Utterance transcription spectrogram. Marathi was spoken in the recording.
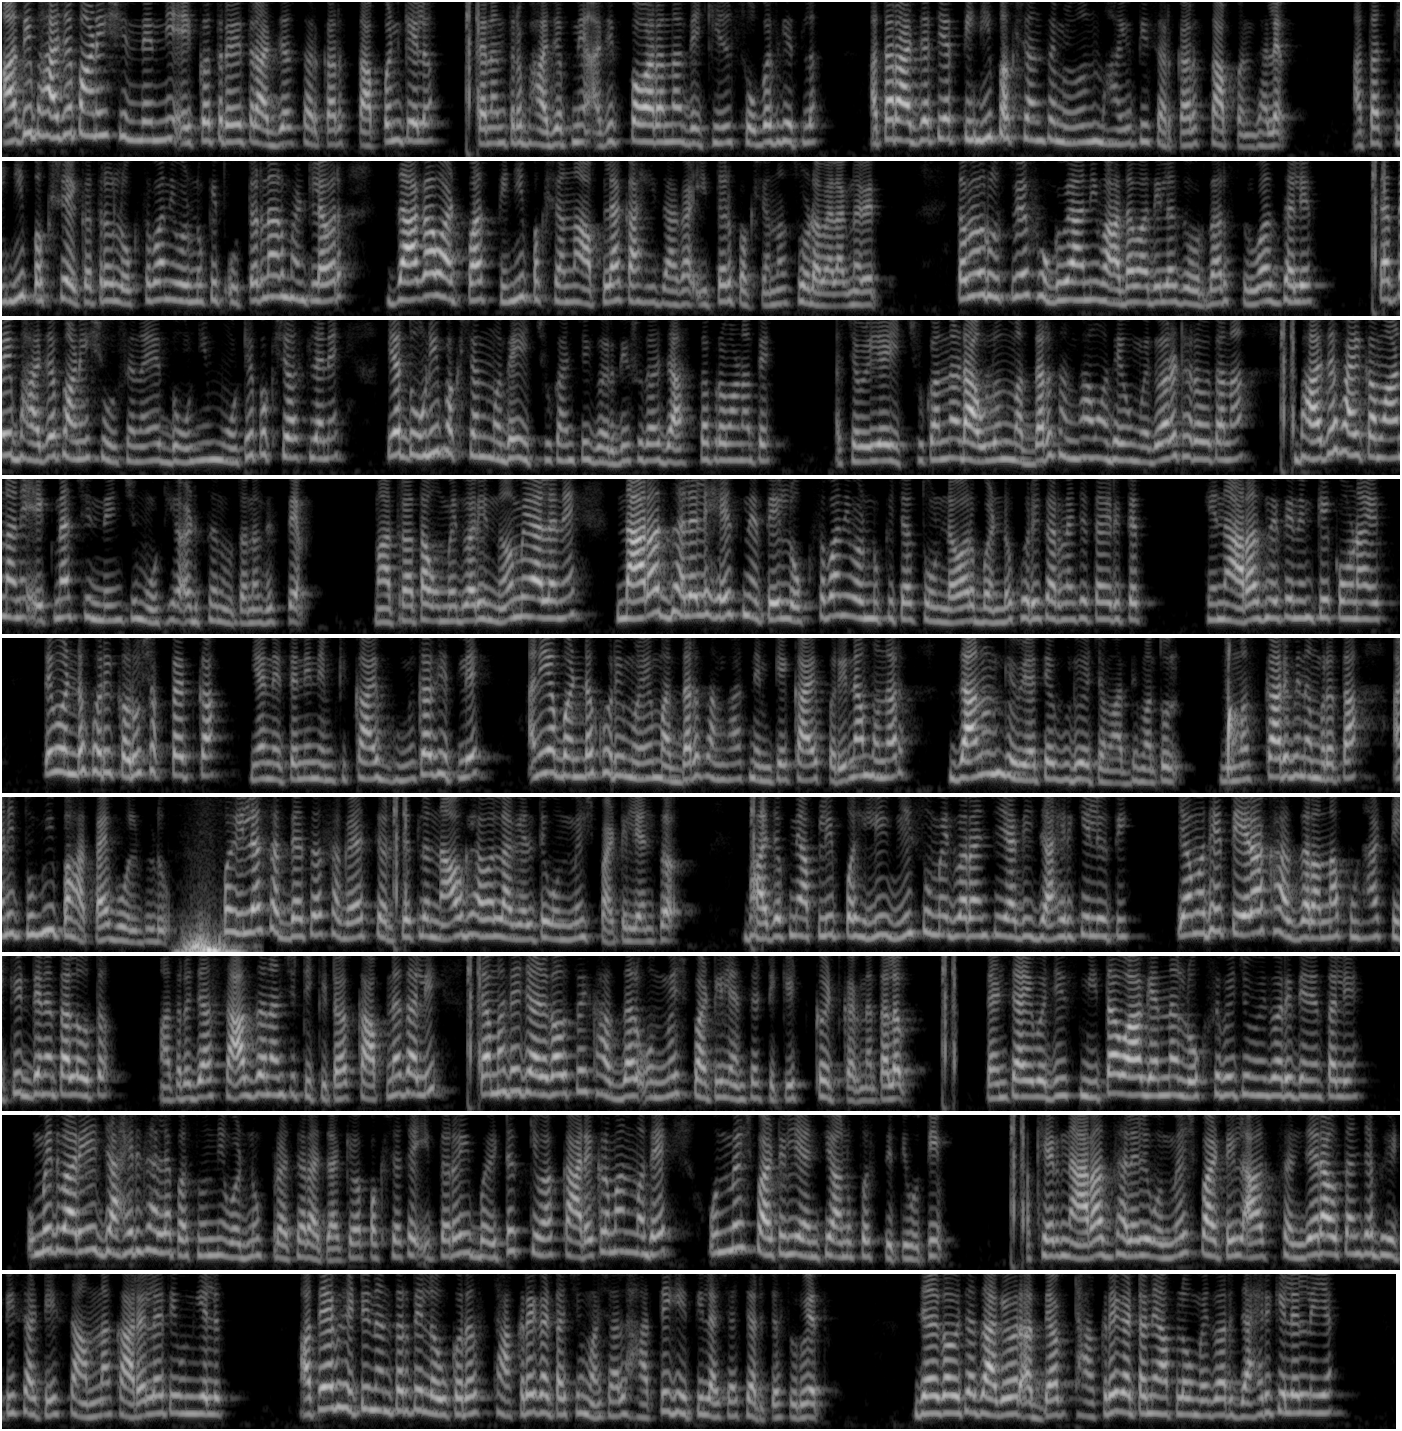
आधी भाजप आणि शिंदेंनी एकत्र येत राज्यात सरकार स्थापन केलं. त्यानंतर भाजपने अजित पवारांना देखील सोबत घेतलं. आता राज्यात या तिन्ही पक्षांचं मिळून महायुती सरकार स्थापन झालंय. आता तिन्ही पक्ष एकत्र लोकसभा निवडणुकीत उतरणार म्हटल्यावर जागा वाटपात तिन्ही पक्षांना आपल्या काही जागा इतर पक्षांना सोडाव्या लागणार आहेत. त्यामुळे रुसवे फुगवे आणि वादावादीला जोरदार सुरुवात झाली त्यातही भाजप आणि शिवसेना हे दोन्ही मोठे पक्ष असल्याने या दोन्ही पक्षांमध्ये इच्छुकांची गर्दी सुद्धा जास्त प्रमाणात आहे. अशा वेळी या इच्छुकांना डावलून मतदारसंघामध्ये उमेदवार ठरवताना भाजप हायकमांड आणि एकनाथ शिंदेची मोठी अडचण होताना दिसते. मात्र आता उमेदवारी न मिळाल्याने नाराज झालेले हेच नेते लोकसभा निवडणुकीच्या तोंडावर बंडखोरी करण्याच्या तयारीत आहेत. हे नाराज नेते नेमके कोण आहेत? ते बंडखोरी करू शकतात का? या नेत्यांनी नेमकी काय भूमिका घेतली? आणि या बंडखोरीमुळे मतदारसंघात नेमके काय परिणाम होणार? जाणून घेऊयात या व्हिडिओच्या माध्यमातून. नमस्कार मी नम्रता आणि तुम्ही पाहताय बोलभिडू पहिल्या सध्याचं सगळ्यात चर्चेतलं नाव घ्यावं लागेल ते उन्मेष पाटील यांचं. भाजपने आपली पहिली वीस उमेदवारांची यादी जाहीर केली होती. यामध्ये तेरा खासदारांना पुन्हा तिकीट देण्यात आलं होतं. मात्र ज्या सात जणांची तिकीटं कापण्यात आली त्यामध्ये जळगावचे खासदार उन्मेष पाटील यांचं तिकीट कट करण्यात आलं. त्यांच्याऐवजी स्मिता वाघ यांना लोकसभेची उमेदवारी देण्यात आली उमेदवारी जाहीर झाल्यापासून निवडणूक प्रचाराच्या किंवा पक्षाच्या इतरही बैठक किंवा कार्यक्रमांमध्ये उन्मेष पाटील यांची अनुपस्थिती होती. अखेर नाराज झालेले उन्मेश पाटील आज संजय राऊतांच्या भेटीसाठी सामना कार्यालयात येऊन गेले आता या भेटीनंतर ते लवकरच ठाकरे गटाची मशाल हाती घेतील अशा चर्चा सुरू आहेत. जळगावच्या जागेवर अद्याप ठाकरे गटाने आपला उमेदवार जाहीर केलेला नाहीये.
